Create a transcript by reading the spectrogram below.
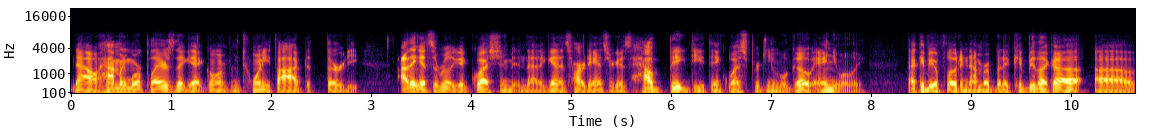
Now, how many more players they get going from 25 to 30? I think that's a really good question. And that, again, it's hard to answer because how big do you think West Virginia will go annually? That could be a floating number, but it could be like a, a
